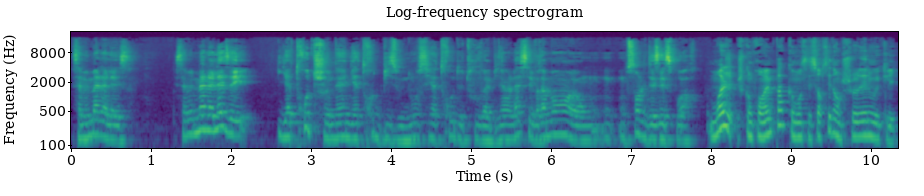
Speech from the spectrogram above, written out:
ça met mal à l'aise. Ça met mal à l'aise et il y a trop de shonen, il y a trop de bisounours, il y a trop de tout va bien. Là, c'est vraiment, euh, on, on sent le désespoir. Moi, je, je comprends même pas comment c'est sorti dans Shonen Weekly.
